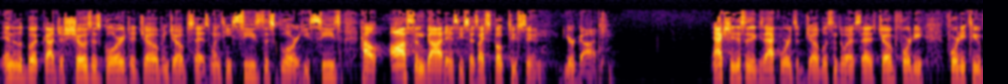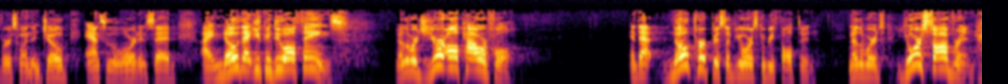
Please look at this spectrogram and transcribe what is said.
the end of the book, God just shows his glory to Job, and Job says, when he sees this glory, he sees how awesome God is. He says, I spoke too soon. You're God. Actually, this is the exact words of Job. Listen to what it says. Job 40, 42, verse 1. Then Job answered the Lord and said, I know that you can do all things. In other words, you're all powerful and that no purpose of yours can be faulted. In other words, you're sovereign.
